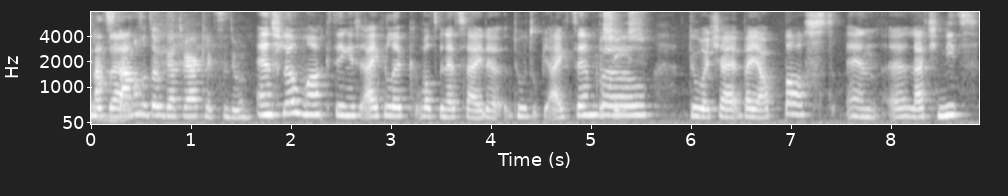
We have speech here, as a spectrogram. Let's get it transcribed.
Laat staan om het ook daadwerkelijk te doen. En slow marketing is eigenlijk wat we net zeiden: doe het op je eigen tempo. Precies. Doe wat jij, bij jou past. En eh, laat je niet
